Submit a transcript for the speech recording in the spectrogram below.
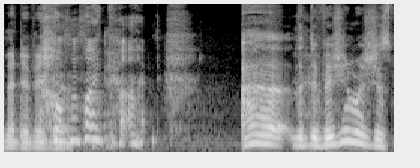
The Division. Oh my god. uh, the Division was just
